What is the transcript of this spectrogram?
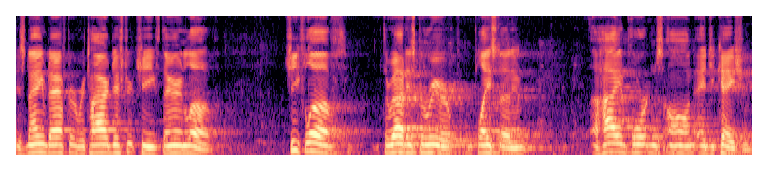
is named after retired District Chief Theron Love. Chief Love, throughout his career, placed a, a high importance on education.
